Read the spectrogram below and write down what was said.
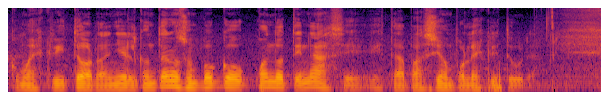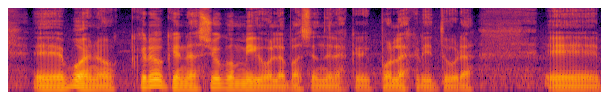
como escritor. Daniel, contanos un poco cuándo te nace esta pasión por la escritura. Eh, bueno, creo que nació conmigo la pasión por la escritura. Eh,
